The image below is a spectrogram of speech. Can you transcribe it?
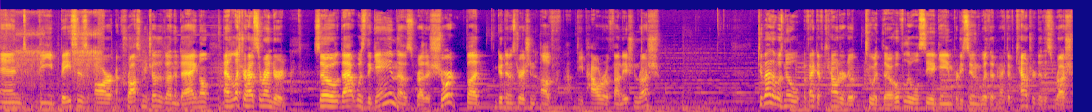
and the bases are across from each other on the diagonal, and Electro has surrendered. So that was the game. That was rather short, but good demonstration of the power of Foundation Rush. Too bad there was no effective counter to, to, it, though. Hopefully we'll see a game pretty soon with an effective counter to this rush.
